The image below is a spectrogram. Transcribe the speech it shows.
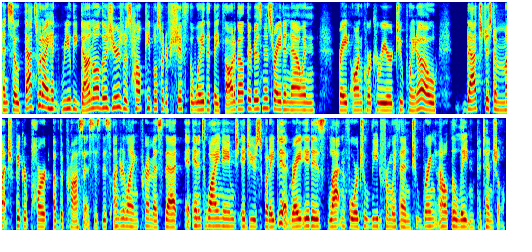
And so that's what I had really done all those years was help people sort of shift the way that they thought about their business, right? And now in right? Encore career 2.0 that's just a much bigger part of the process is this underlying premise that and it's why i named educe what i did right? It is latin for to lead from within to bring out the latent potential.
